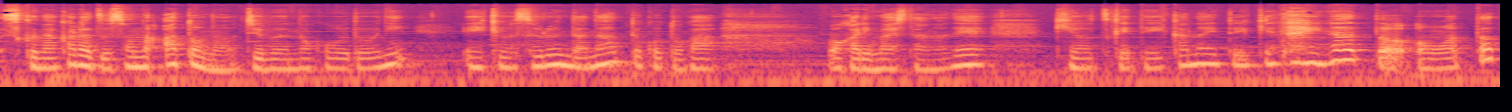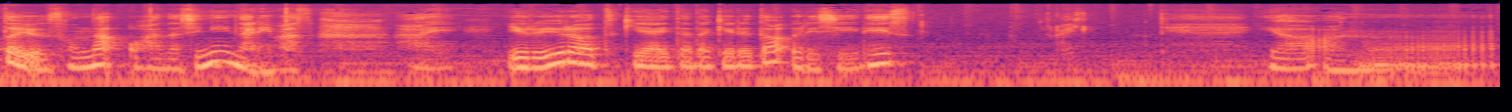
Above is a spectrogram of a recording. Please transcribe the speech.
少なからずその後の自分の行動に影響するんだなってことが分かりましたので気をつけていかないといけないなと思ったというそんなお話になります。はい、ゆるゆるお付き合いいただけると嬉しいです。はい、いやあのー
